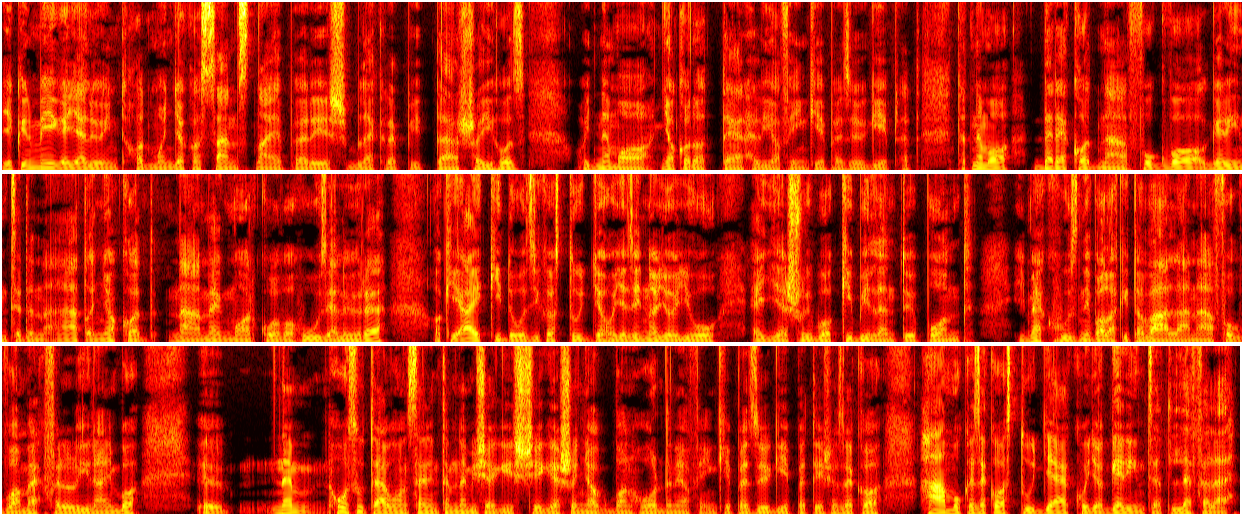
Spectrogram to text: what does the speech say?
Egyébként még egy előnyt hadd mondjak a Sun Sniper és Black Rapid társaihoz, hogy nem a nyakadat terheli a fényképezőgépet. Tehát nem a derekadnál fogva, a gerinceden át, a nyakadnál megmarkolva húz előre. Aki aikidózik, az tudja, hogy ez egy nagyon jó egyensúlyból kibillentő pont, így meghúzni valakit a vállánál fogva a megfelelő irányba. Nem, hosszú távon szerintem nem is egészséges a nyakban hordani a fényképezőgépet, és ezek a hámok, ezek azt tudják, hogy a gerincet lefele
